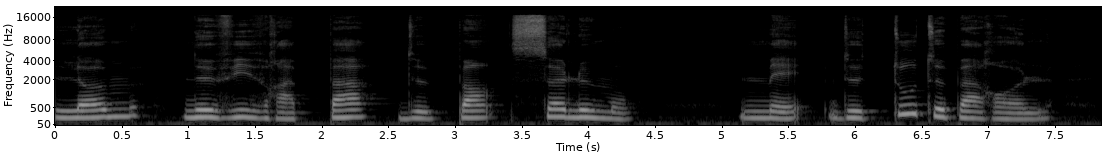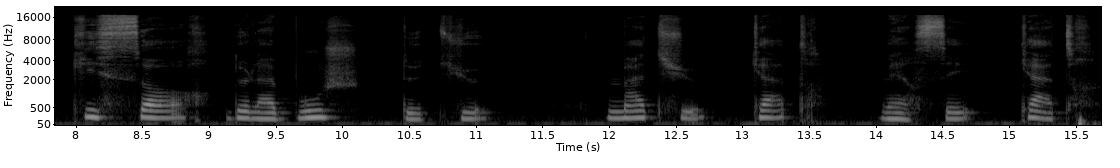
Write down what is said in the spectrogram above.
L'homme ne vivra pas de pain seulement, mais de toute parole qui sort de la bouche de Dieu. Matthieu 4, verset 4.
